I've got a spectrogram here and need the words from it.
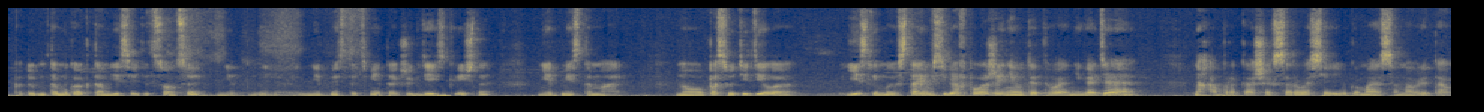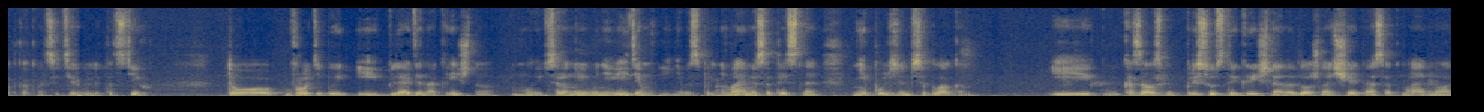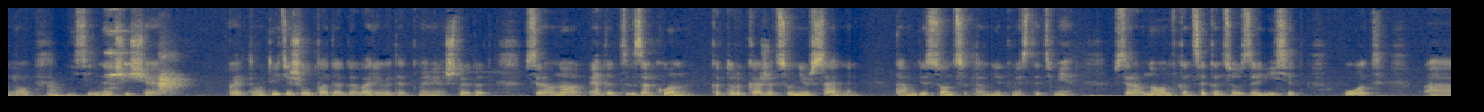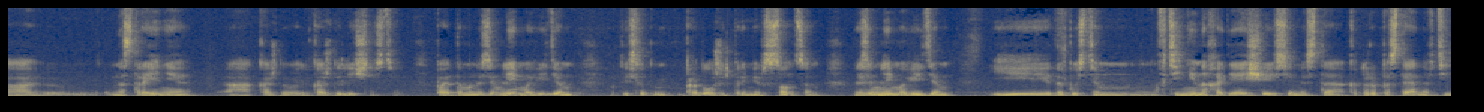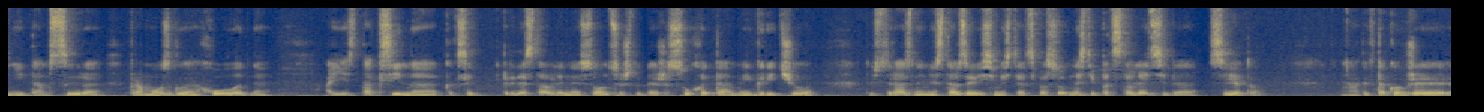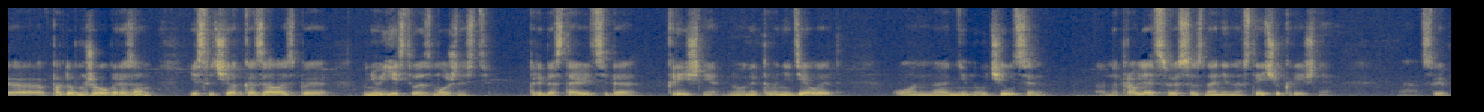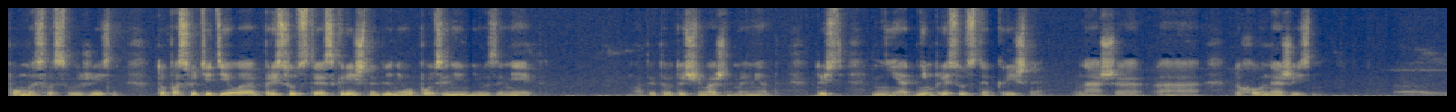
Подобно тому, как там, где светит солнце, нет, нет места тьме, также где есть Кришна, нет места Майя. Но, по сути дела, если мы ставим себя в положение вот этого негодяя, Нахам Пракашах Сарвася Йога Майя Самаврита, вот как мы цитировали этот стих, то вроде бы и глядя на Кришну, мы все равно его не видим и не воспринимаем, и, соответственно, не пользуемся благом. И, казалось бы, присутствие Кришны, оно должно очищать нас от Майя, но оно не сильно очищает. Поэтому, вот видите, Шилпада оговаривает этот момент, что этот, все равно этот закон, который кажется универсальным, там, где солнце, там нет места тьме, все равно он в конце концов зависит от а, настроения а, каждого, каждой личности. Поэтому на Земле мы видим, вот если продолжить пример с Солнцем, на Земле мы видим и, допустим, в тени находящиеся места, которые постоянно в тени, там сыро, промозгло, холодно, а есть так сильно, как сказать, предоставленное Солнцу, что даже сухо там и горячо, то есть разные места в зависимости от способности подставлять себя свету. Вот. И в таком же, э, подобным же образом, если человек, казалось бы, у него есть возможность предоставить себя Кришне, но он этого не делает, он э, не научился направлять свое сознание навстречу Кришне, э, свои помыслы, свою жизнь, то, по сути дела, присутствие с Кришной для него пользы не, не возымеет. Вот это вот очень важный момент. То есть не одним присутствием Кришны наша э, духовная жизнь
